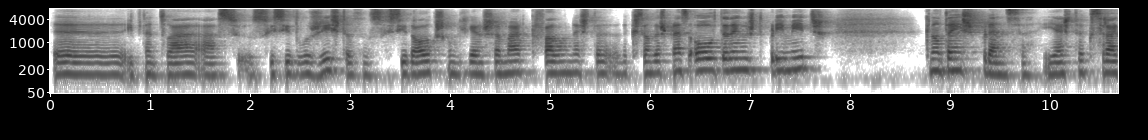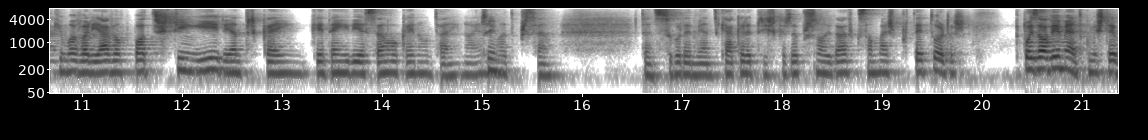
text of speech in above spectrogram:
Uh, e portanto há, há suicidologistas ou suicidólogos, como lhe queiram chamar, que falam nesta questão da esperança, ou também os deprimidos que não têm esperança. E esta que será aqui uma variável que pode distinguir entre quem, quem tem ideação ou quem não tem, não é? Sim. Numa depressão. Portanto, seguramente que há características da personalidade que são mais protetoras. Depois, obviamente, como isto é,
